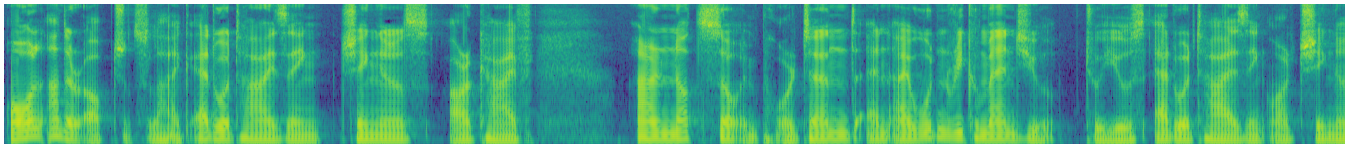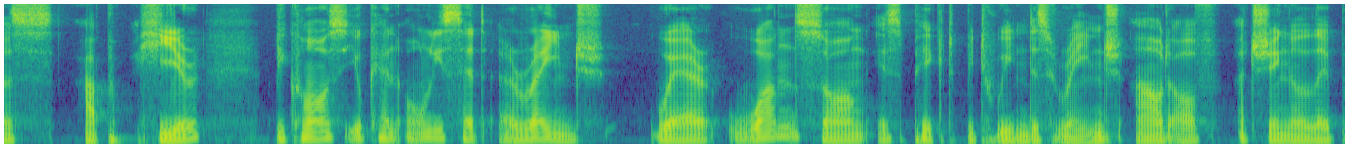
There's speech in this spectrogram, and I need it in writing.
All other options like advertising, jingles, archive are not so important and I wouldn't recommend you to use advertising or jingles up here because you can only set a range where one song is picked between this range out of a jingle lib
